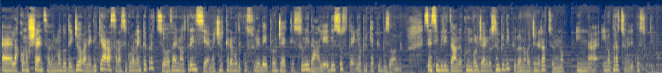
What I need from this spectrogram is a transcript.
eh, la conoscenza del mondo dei giovani di Chiara sarà sicuramente preziosa, inoltre insieme cercheremo di costruire dei progetti solidali e di sostegno per chi ha più bisogno, sensibilizzando e coinvolgendo sempre di più le nuove generazioni in, in, in operazioni di questo tipo.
